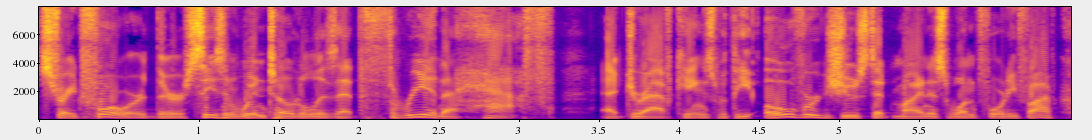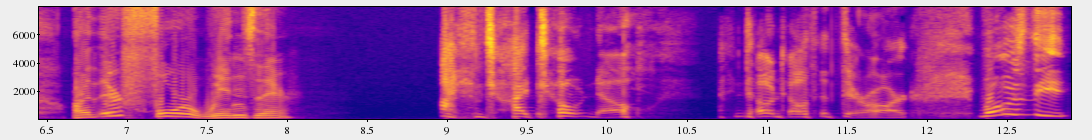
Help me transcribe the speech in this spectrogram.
straightforward, their season win total is at three and a half at DraftKings with the over juiced at minus 145. Are there four wins there? I, I don't know. I don't know that there are. What was the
